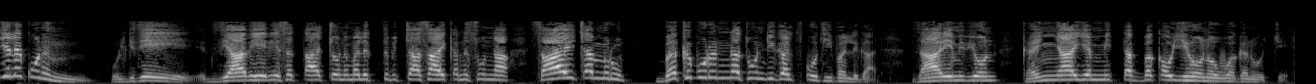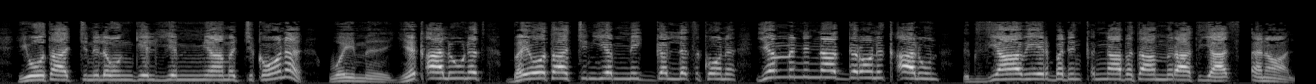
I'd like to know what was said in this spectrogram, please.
ይልቁንም ሁልጊዜ እግዚአብሔር የሰጣቸውን መልእክት ብቻ ሳይቀንሱና ሳይጨምሩ በክቡርነቱ እንዲገልጹት ይፈልጋል። ዛሬም ቢሆን ከእኛ የሚጠበቀው የሆነው ወገኖቼ። ሕይወታችን ለወንጌል የሚያመች ከሆነ ወይም የቃል እውነት በሕይወታችን የሚገለጽ ከሆነ የምንናገረውን ቃሉን እግዚአብሔር በድንቅና በታምራት ያጸነዋል።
